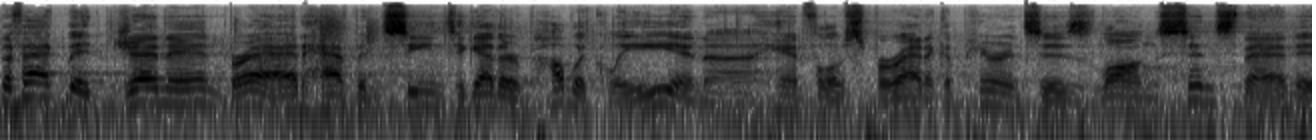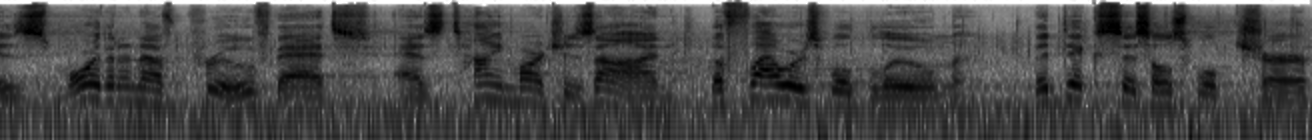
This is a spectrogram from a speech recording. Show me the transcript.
The fact that Jen and Brad have been seen together publicly in a handful of sporadic appearances long since then is more than enough proof that, as time marches on, the flowers will bloom, the dickcissels will chirp,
